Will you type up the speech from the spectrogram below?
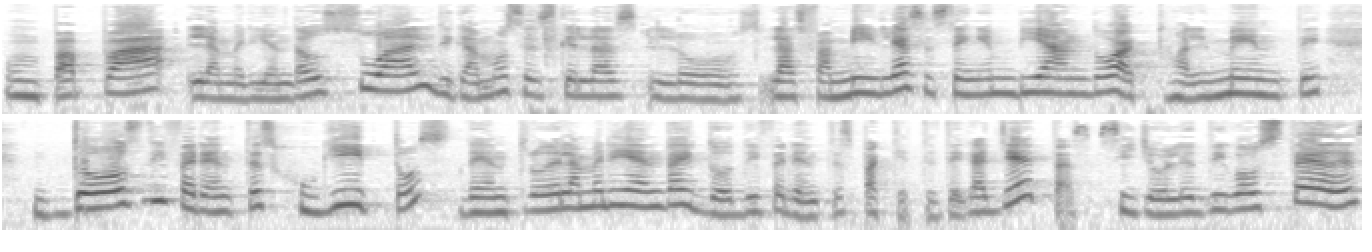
un papá, la merienda usual, digamos, es que las, los, las familias estén enviando actualmente dos diferentes juguitos dentro de la merienda y dos diferentes paquetes de galletas. Si yo les digo a ustedes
